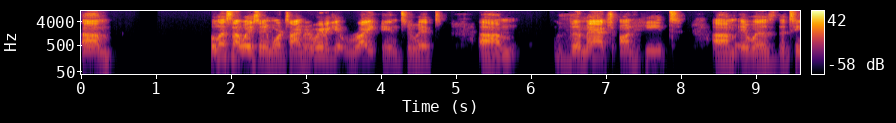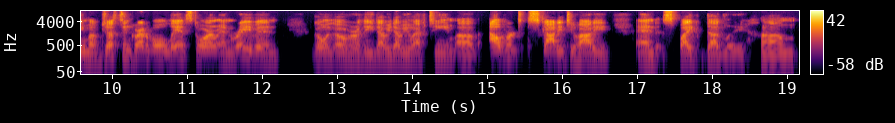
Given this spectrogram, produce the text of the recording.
Um but let's not waste any more time here. We're gonna get right into it. Um the match on Heat. Um, it was the team of Justin Credible, Landstorm, and Raven going over the WWF team of Albert, Scotty 2 Hotty, and Spike Dudley. Um,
